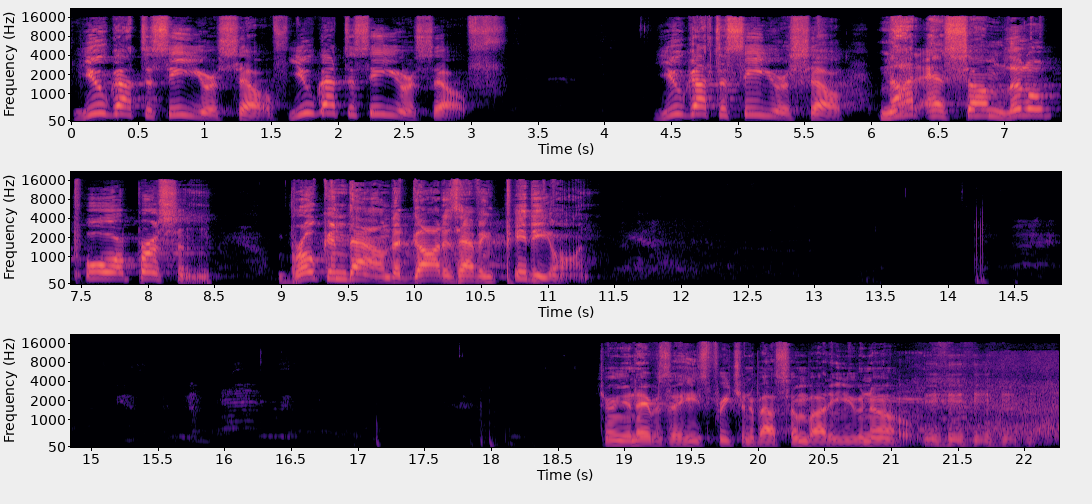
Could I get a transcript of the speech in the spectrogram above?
You got to see yourself. You got to see yourself. You got to see yourself not as some little poor person broken down that God is having pity on. Turn your neighbor and say, He's preaching about somebody you know.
